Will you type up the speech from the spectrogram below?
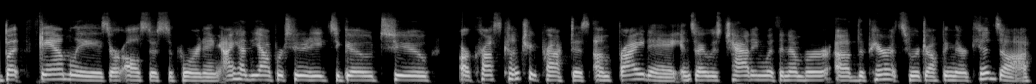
but families are also supporting. I had the opportunity to go to our cross country practice on Friday. And so I was chatting with a number of the parents who were dropping their kids off.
